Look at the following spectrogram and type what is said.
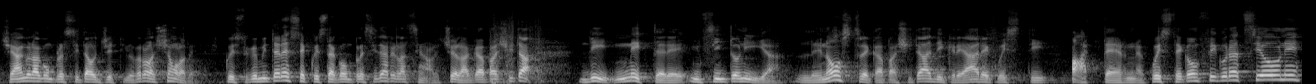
C'è anche una complessità oggettiva, però lasciamola perdere. Questo che mi interessa è questa complessità relazionale, cioè la capacità di mettere in sintonia le nostre capacità di creare questi pattern, queste configurazioni,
